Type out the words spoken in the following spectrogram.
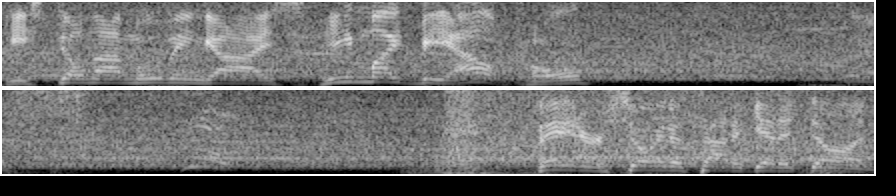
He's still not moving, guys. He might be out, Cole. Vader showing us how to get it done.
